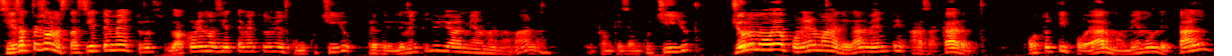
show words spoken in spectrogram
si esa persona está a 7 metros y va corriendo a 7 metros míos con un cuchillo, preferiblemente yo llevar mi arma en la mano, porque aunque sea un cuchillo, yo no me voy a poner más legalmente a sacar otro tipo de arma menos letal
